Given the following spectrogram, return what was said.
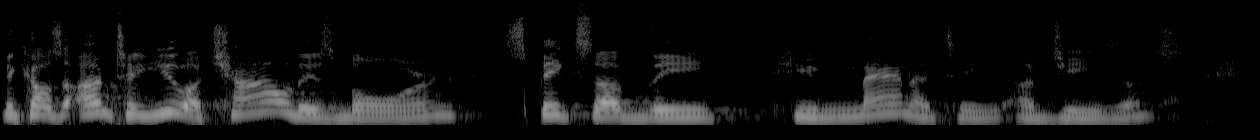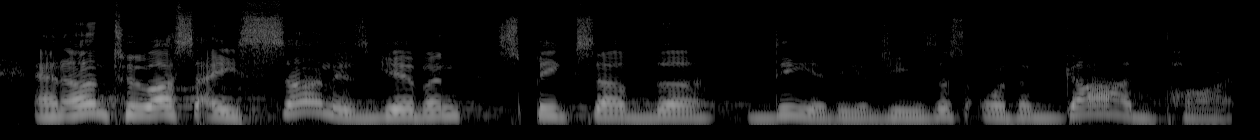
Because unto you a child is born speaks of the humanity of Jesus. And unto us a son is given speaks of the deity of Jesus or the God part.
